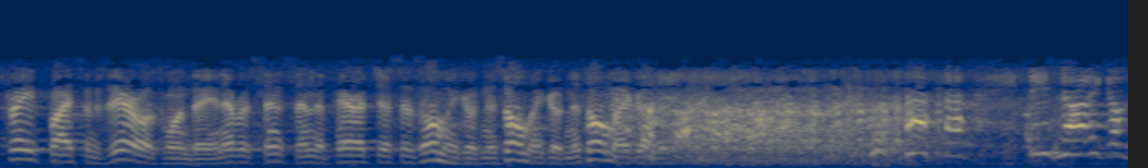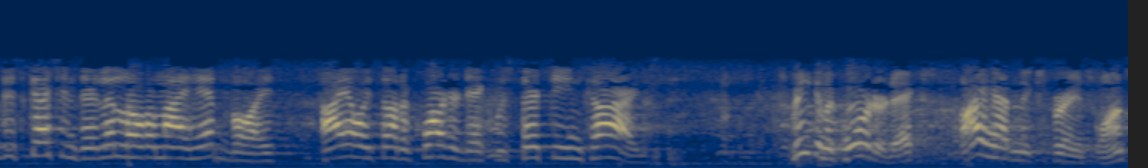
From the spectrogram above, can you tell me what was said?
strafed by some zeros one day, and ever since then the parrot just says, oh my goodness, oh my goodness, oh my goodness. These nautical discussions are a little over my head, boys. I always thought a quarterdeck was 13 cards. Speaking of quarterdecks, I had an experience once.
